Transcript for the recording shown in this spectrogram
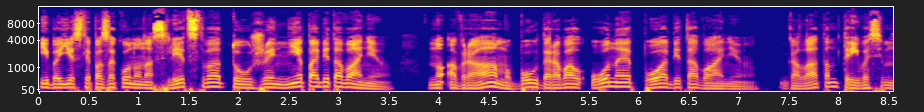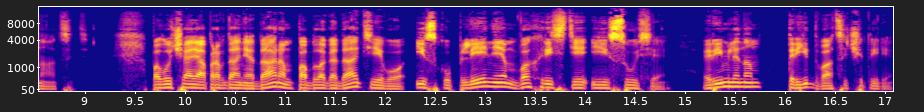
«Ибо если по закону наследства, то уже не по обетованию, но Аврааму Бог даровал оное по обетованию. Галатам 3.18. Получая оправдание даром по благодати Его, искуплением во Христе Иисусе. Римлянам 3.24.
